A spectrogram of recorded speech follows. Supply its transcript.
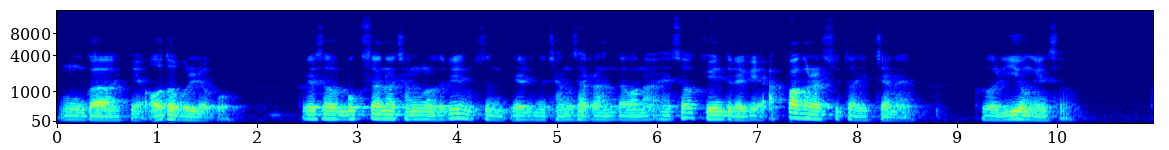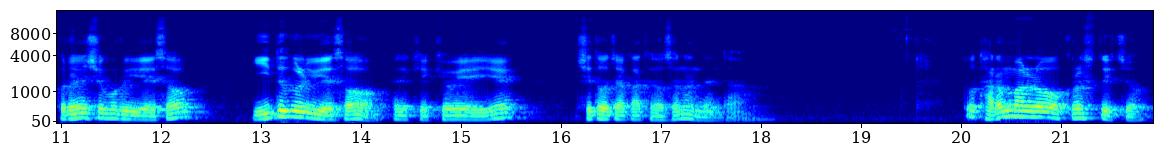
뭔가 이렇게 얻어보려고. 그래서 목사나 장로들이 무슨 예를 들면 장사를 한다거나 해서 교인들에게 압박을 할 수도 있잖아요. 그걸 이용해서. 그런 식으로 위해서 이득을 위해서 이렇게 교회의 지도자가 되어서는 안 된다. 또 다른 말로 그럴 수도 있죠.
